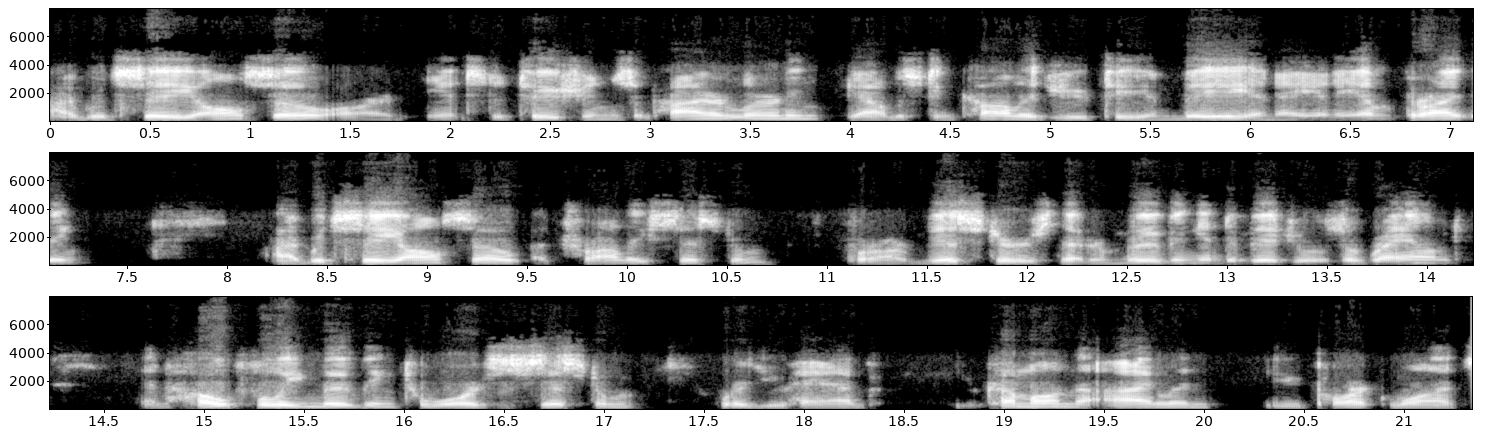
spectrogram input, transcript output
I would see also our institutions of higher learning, Galveston College, UTMB, and A&M thriving. I would see also a trolley system for our visitors that are moving individuals around and hopefully moving towards a system where you have you come on the island, you park once,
